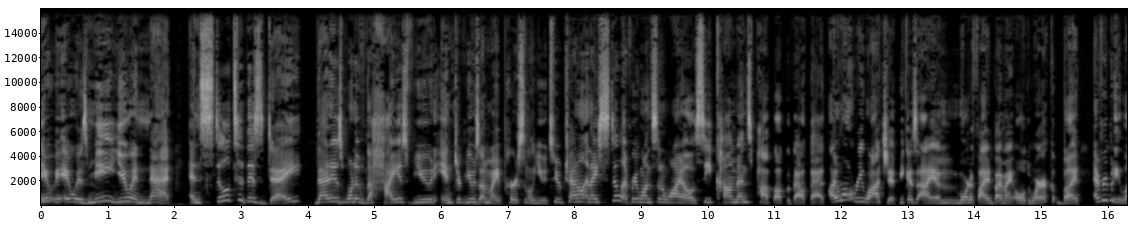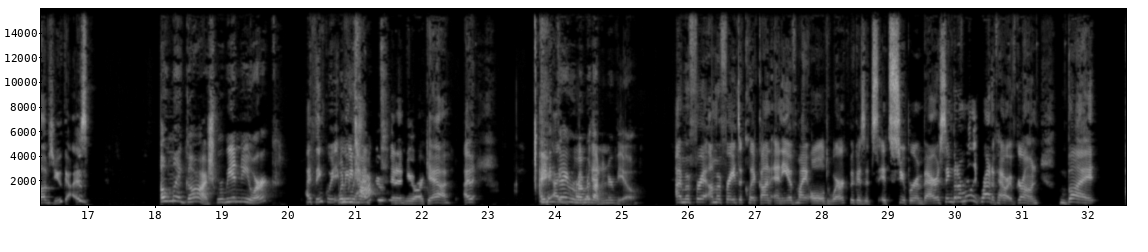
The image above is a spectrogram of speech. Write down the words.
It, it was me, you, and Nat. And still to this day, that is one of the highest viewed interviews on my personal YouTube channel. And I still, every once in a while, see comments pop up about that. I won't rewatch it because I am mortified by my old work, but everybody loves you guys. Oh my gosh. Were we in New York? I think we, when we, we talked in New York. Yeah. I, I think I, I remember I, that interview. I'm afraid I'm afraid to click on any of my old work because it's it's super embarrassing, but I'm really proud of how I've grown. But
